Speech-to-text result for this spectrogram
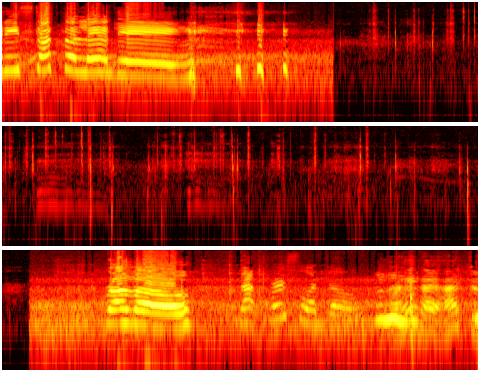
And he stuck the landing. Bravo. that first one though. Right? I had to.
